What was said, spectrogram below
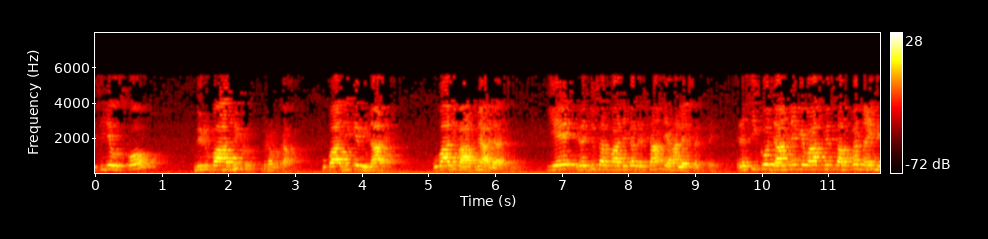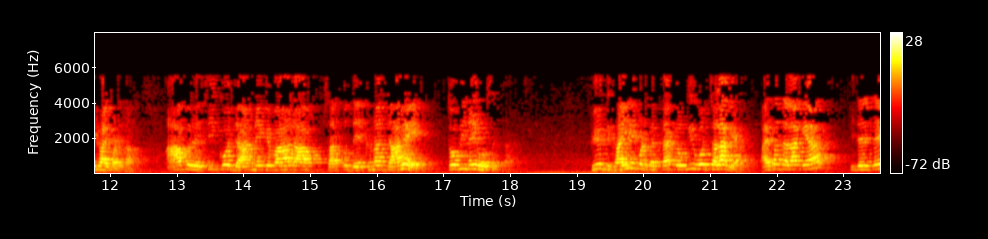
इसलिए उसको निरुपाधिक भ्रम का उपाधि के बिना है। उपाधि बाद में आ जाती है। ये रज्जु सर्पादि का दृष्टांत यहाँ ले सकते हैं। रसी को जानने के बाद फिर सर्प नहीं दिखाई पड़ता। आप रसी को जानने के बाद आप सर्प देखना चाहे तो भी नहीं हो सकता। फिर दिखाई नहीं पड़ सकता क्योंकि वो चला गया। ऐसा चला गया कि जैसे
